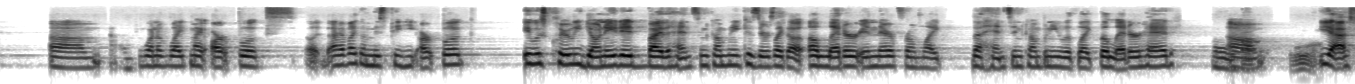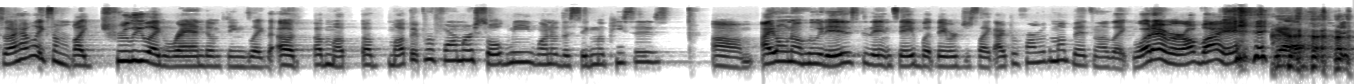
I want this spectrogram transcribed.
Um one of like my art books. I have like a Miss Piggy art book. It was clearly donated by the Henson company because there's like a, a letter in there from like the Henson company with like the letterhead. Oh, Um, Cool. yeah, so I have like some like truly like random things like that. A, a Muppet performer sold me one of the Sigma pieces. Um, I don't know who it is because they didn't say, but they were just like, I perform with the Muppets, and I was like, whatever, I'll buy it. Yeah.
